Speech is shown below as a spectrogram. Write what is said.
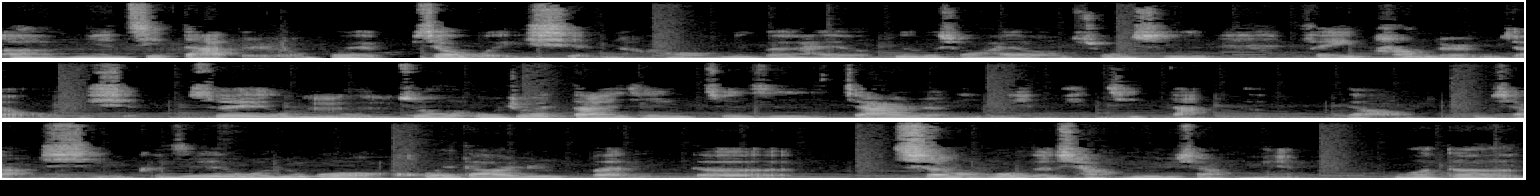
呃年纪大的人会比较危险，然后那个还有那个时候还有说是肥胖的人比较危险，所以我们就会、嗯、我就会担心，就是家人里面年纪大的。要很小心。可是我如果回到日本的生活的场域上面，我的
